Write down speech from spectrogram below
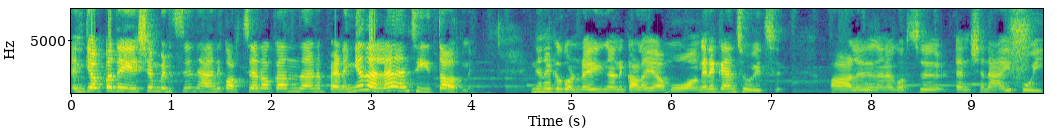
എനിക്ക് അപ്പൊ ദേഷ്യം പിടിച്ച് ഞാൻ കുറച്ചു നേരമൊക്കെ എന്താണ് പിണങ്ങിയതല്ല ഞാൻ ചീത്ത പറഞ്ഞു. ഇങ്ങനെയൊക്കെ കൊണ്ടുപോയി ഇങ്ങനെ കളയാമോ? അങ്ങനെയൊക്കെ ഞാൻ ചോദിച്ചു. അപ്പൊ ആൾ ഇങ്ങനെ കുറച്ച് ടെൻഷൻ ആയി പോയി.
